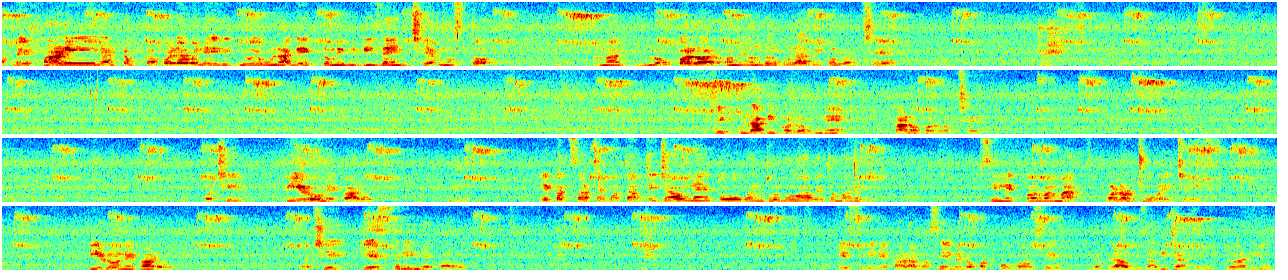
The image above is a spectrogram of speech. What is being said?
આપણે પાણીના ટપકા પડ્યા હોય ને એ રીતનું એવું લાગે. એકદમ એવી ડિઝાઇન છે. મસ્ત. આમાં બ્લુ કલર અને અંદર ગુલાબી કલર છે. પછી ગુલાબી કલર ને કાળો કલર છે. પછી પીળો ને કાળો. એક જ સાથે બતાવતી જાઓ ને તો વાંધો ન આવે તમારે. સિલેક્ટ કરવામાં કલર જોવાઈ જાય. પીળો ને કાળો. પછી કેસરી ને કાળો. કેસરી ને કાળામાં સેમ એનો કટકો આવશે બ્લાઉઝ આવી જશે, જ્વારીઓ.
